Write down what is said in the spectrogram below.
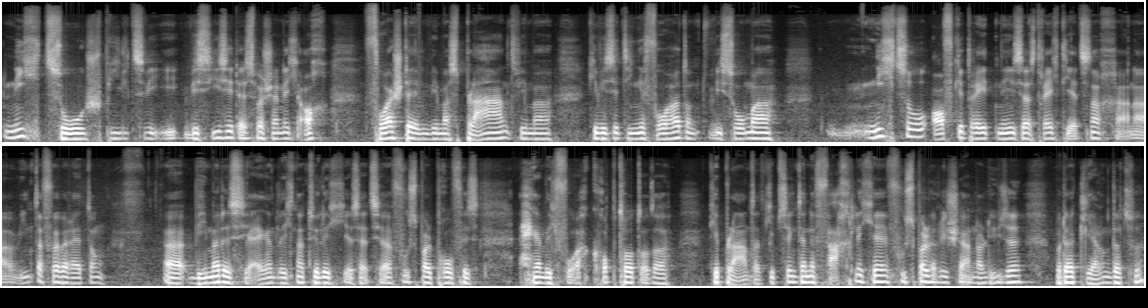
nicht so spielt, wie, wie Sie sich das wahrscheinlich auch vorstellen, wie man es plant, wie man gewisse Dinge vorhat und wieso man nicht so aufgetreten ist, erst recht jetzt nach einer Wintervorbereitung, äh, wie man das ja eigentlich natürlich, ihr seid ja Fußballprofis, eigentlich vorgehabt hat oder geplant hat. Gibt es irgendeine fachliche, fußballerische Analyse oder Erklärung dazu?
